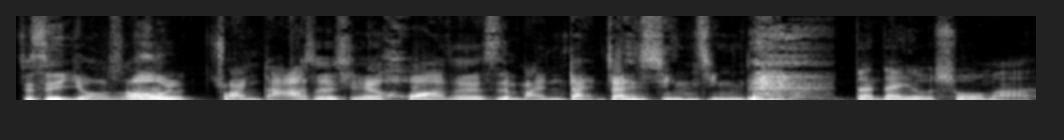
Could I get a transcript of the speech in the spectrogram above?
就是有时候转达这些话真的是蛮胆战心惊的。丹丹有说嘛，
